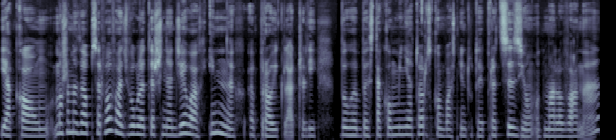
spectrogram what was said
jaką możemy zaobserwować w ogóle też na dziełach innych Bruegla, czyli byłyby z taką miniatorską właśnie tutaj precyzją odmalowane,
